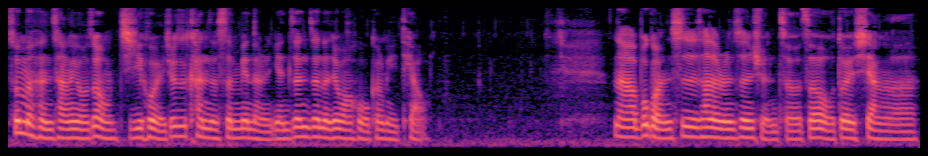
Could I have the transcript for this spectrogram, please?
所以我们很常有这种机会，就是看着身边的人眼睁睁的就往火坑里跳。那不管是他的人生选择、择偶对象啊，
